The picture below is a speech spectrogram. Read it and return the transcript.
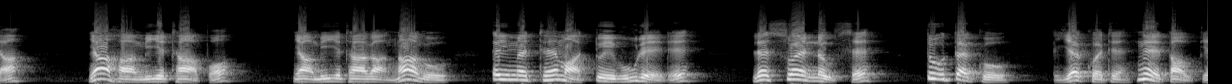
လားညဟာမိယထာပေါ့ညမိယထာကငါ့ကို အိမ်မက်ထဲမှာတွေ့ဘူးတဲ့တဲ့လက်ဆွဲနှုတ်ဆက်သူ့အသက်ကိုအရက်ခွက်တဲ့ငှဲ့တော့ပြ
